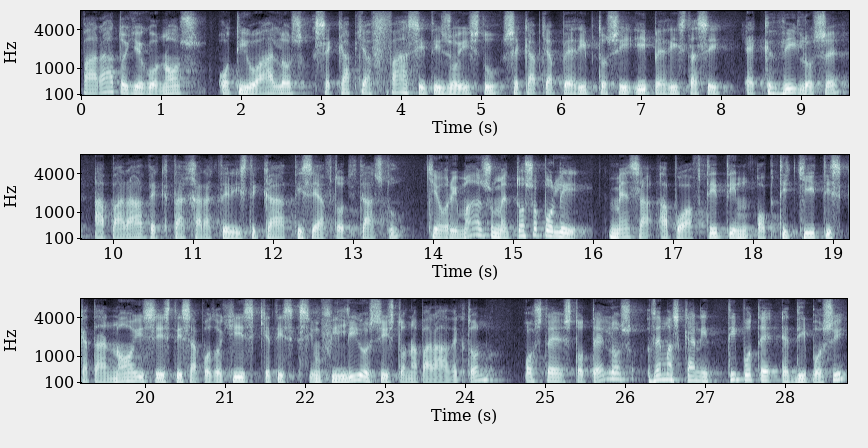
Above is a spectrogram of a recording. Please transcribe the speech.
παρά το γεγονός ότι ο άλλος σε κάποια φάση της ζωής του, σε κάποια περίπτωση ή περίσταση εκδήλωσε απαράδεκτα χαρακτηριστικά της εαυτότητάς του. Και οριμάζουμε τόσο πολύ μέσα από αυτή την οπτική της κατανόησης, της αποδοχής και της συμφιλίωσης των απαράδεκτων, ώστε στο τέλος δεν μας κάνει τίποτε εντύπωση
